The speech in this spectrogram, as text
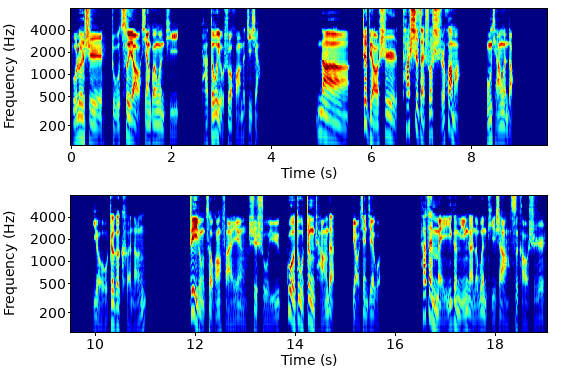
不论是主次要相关问题，他都有说谎的迹象。那这表示他是在说实话吗？洪强问道。有这个可能，这种测谎反应是属于过度正常的表现结果。他在每一个敏感的问题上思考时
